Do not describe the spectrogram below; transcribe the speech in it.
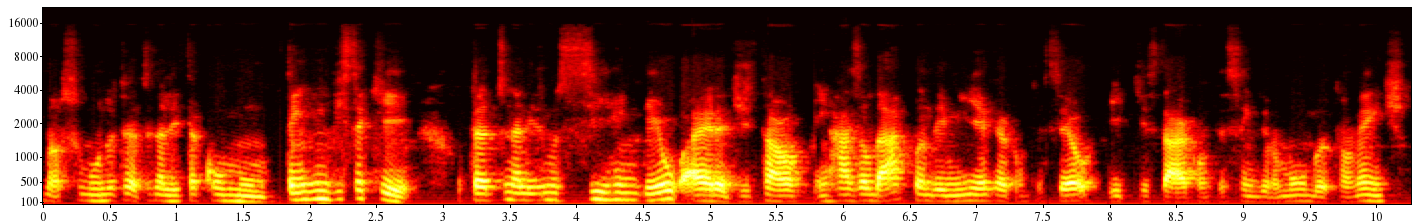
nosso mundo tradicionalista comum, tendo em vista que tradicionalismo se rendeu à era digital em razão da pandemia que aconteceu e que está acontecendo no mundo atualmente.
